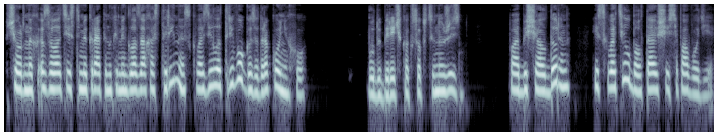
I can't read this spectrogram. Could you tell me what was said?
В черных золотистыми крапинками глазах Астерины сквозила тревога за дракониху. «Буду беречь как собственную жизнь», — пообещал Дорин и схватил болтающиеся поводья.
